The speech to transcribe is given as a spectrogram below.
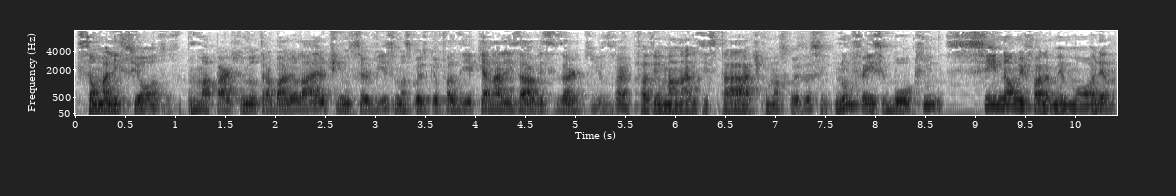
que são maliciosos. Uma parte do meu trabalho lá, eu tinha um serviço, umas coisas que eu fazia que analisava esses arquivos, vai, fazia uma análise estática, umas coisas assim. No Facebook, se não me falha a memória,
